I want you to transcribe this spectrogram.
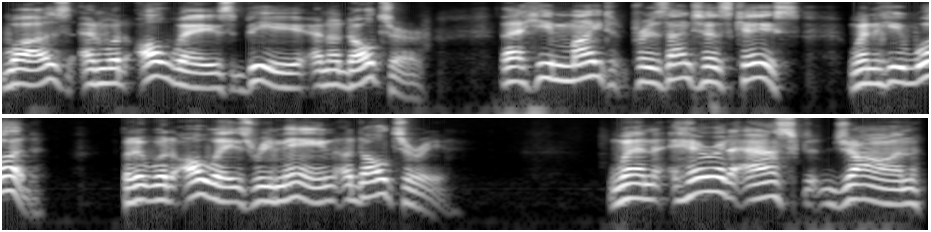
was and would always be an adulterer, that he might present his case when he would, but it would always remain adultery. When Herod asked John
